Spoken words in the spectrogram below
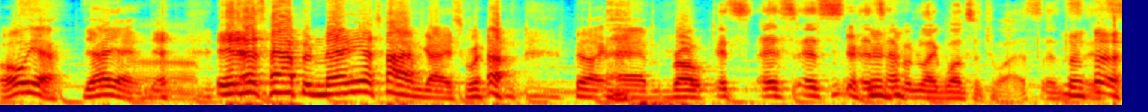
Oh yeah, yeah, yeah. Uh. it has happened many a time, guys. We're not Be like, um, bro. It's it's it's it's happened like once or twice. It's, it's,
